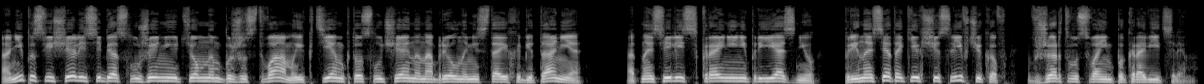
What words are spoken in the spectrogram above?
Они посвящали себя служению темным божествам, и к тем, кто случайно набрел на места их обитания, относились с крайней неприязнью, принося таких счастливчиков в жертву своим покровителям.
